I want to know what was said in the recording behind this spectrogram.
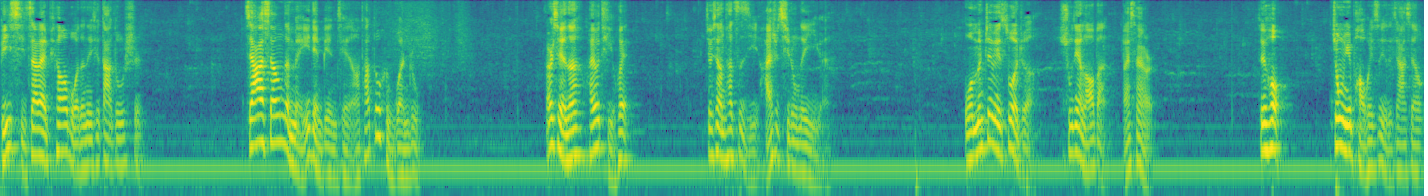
比起在外漂泊的那些大都市，家乡的每一点变迁啊，他都很关注，而且呢，还有体会，就像他自己还是其中的一员。我们这位作者，书店老板白塞尔，最后终于跑回自己的家乡，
